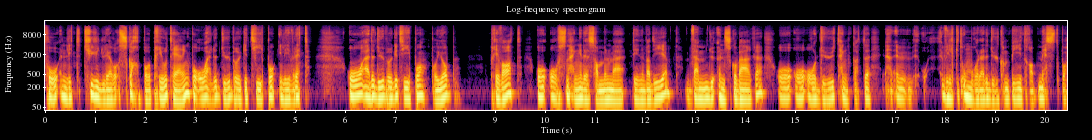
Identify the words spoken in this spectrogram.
få en litt tydeligere og skarpere prioritering på hva er det du bruker tid på i livet ditt. Hva er det du bruker tid på på jobb, privat, og åssen henger det sammen med dine verdier, hvem du ønsker å være, og, og, og du tenker at eh, Hvilket område er det du kan bidra mest på?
